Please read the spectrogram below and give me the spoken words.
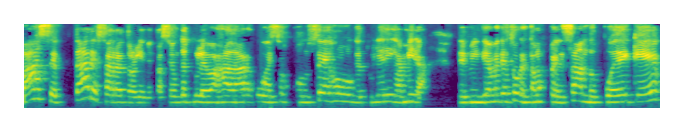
va a aceptar esa retroalimentación que tú le vas a dar o esos consejos o que tú le digas, mira, definitivamente esto que estamos pensando puede que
